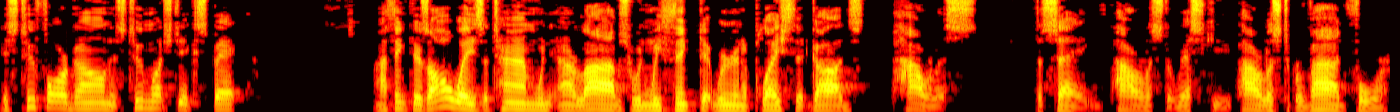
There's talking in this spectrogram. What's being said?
It's too far gone. It's too much to expect. I think there's always a time in our lives when we think that we're in a place that God's powerless to save, powerless to rescue, powerless to provide for.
